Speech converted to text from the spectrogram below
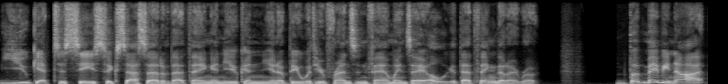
you get to see success out of that thing and you can, you know, be with your friends and family and say, oh, look at that thing that I wrote. But maybe not.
